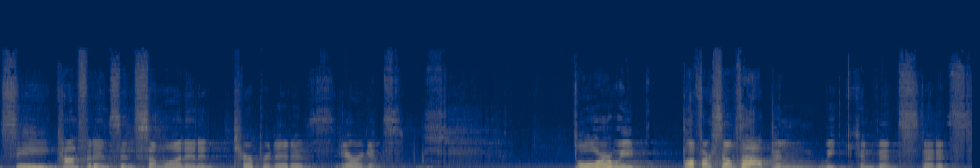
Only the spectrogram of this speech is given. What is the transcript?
see confidence in someone and interpret it as arrogance. Or we puff ourselves up and we convince that it's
